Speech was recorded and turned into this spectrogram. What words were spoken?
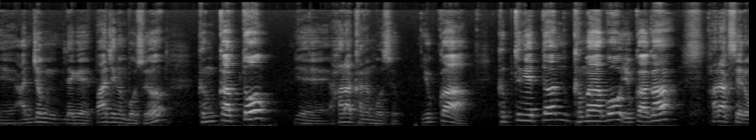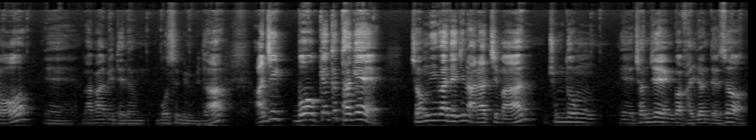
예, 안정되게 빠지는 모습, 금값도 예, 하락하는 모습, 유가 급등했던 금하고 유가가 하락세로 예, 마감이 되는 모습입니다. 아직 뭐 깨끗하게 정리가 되지는 않았지만 중동 예, 전쟁과 관련돼서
